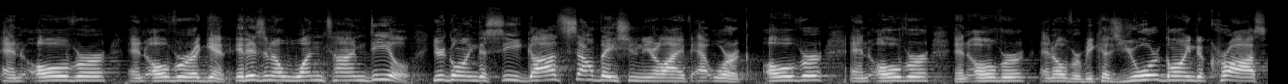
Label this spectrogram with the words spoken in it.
and over and over again. It isn't a one time deal. You're going to see God's salvation in your life at work over and over and over and over because you're going to cross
